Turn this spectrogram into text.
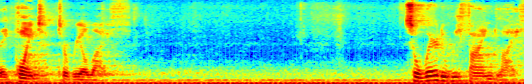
They point to real life. So, where do we find life?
